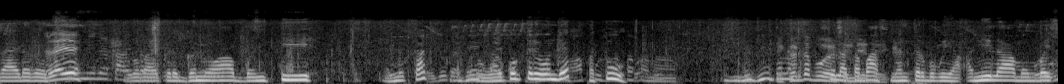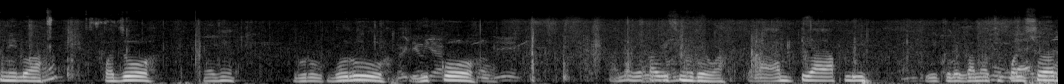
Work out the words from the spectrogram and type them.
रायडर बघा इकडे गणवा बंटी हेल्मेट काढ. वळकोक तरी होऊन दे फत्तू. चल आता बस नंतर बघूया. अनिला मुंबईसून इलो हा. पजो गुरु गुरु विको आणि हे काय विष्णू देवा एम टी आहे आपली. इकडे गाण्याची पल्सर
